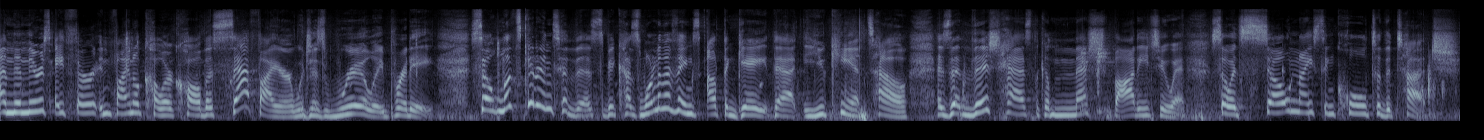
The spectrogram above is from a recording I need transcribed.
And then there's a third and final color called the sapphire, which is really pretty. So let's get into this because one of the things out the gate that you can't tell is that this has like a mesh body to it. So it's so nice and cool to the touch.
